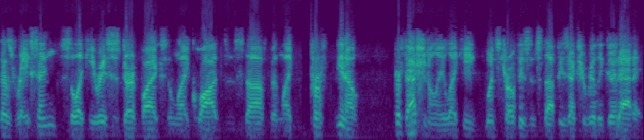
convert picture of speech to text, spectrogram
does racing. So like he races dirt bikes and like quads and stuff, and like you know professionally, like he wins trophies and stuff. He's actually really good at it.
